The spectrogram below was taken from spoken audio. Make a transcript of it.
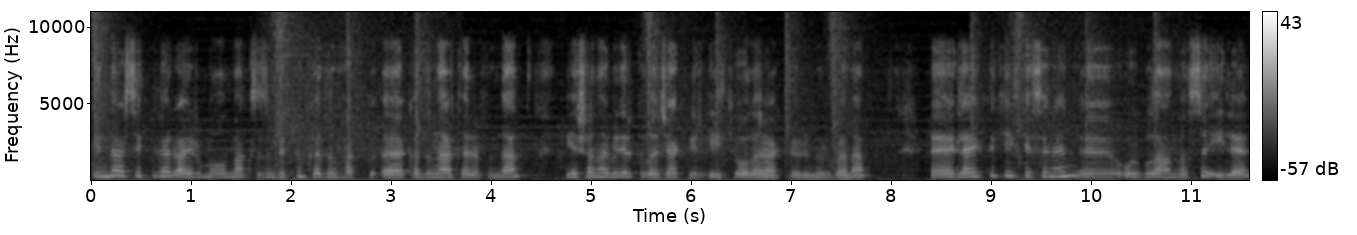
dindar seküler ayrımı olmaksızın bütün kadın hak, e, kadınlar tarafından yaşanabilir kılacak bir ilke olarak görünür bana. E, laiklik ilkesinin e, uygulanması ile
